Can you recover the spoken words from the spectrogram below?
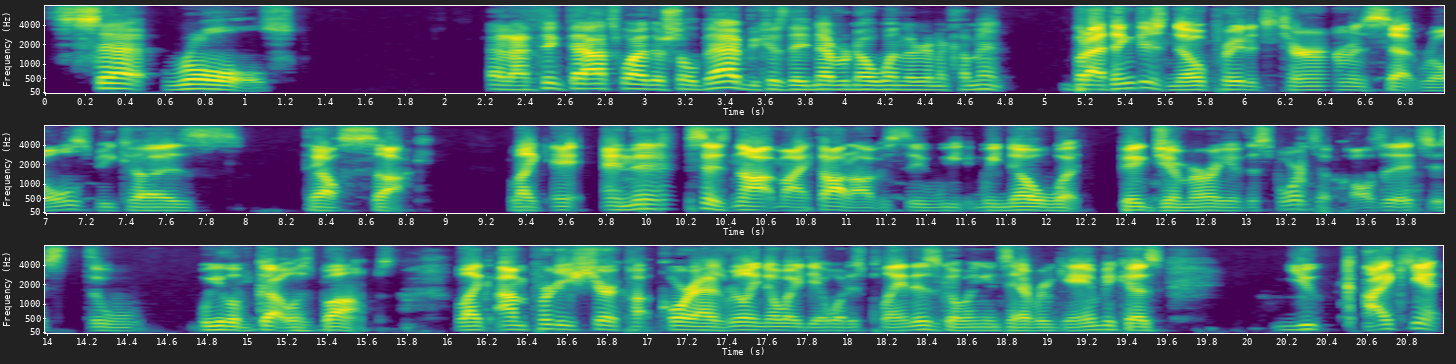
set roles. And I think that's why they're so bad because they never know when they're going to come in. But I think there's no predetermined set roles because they all suck. Like, and this is not my thought. Obviously, we we know what Big Jim Murray of the Sports Hub calls it. It's it's the wheel of gutless bumps. Like, I'm pretty sure Cora has really no idea what his plan is going into every game because you I can't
